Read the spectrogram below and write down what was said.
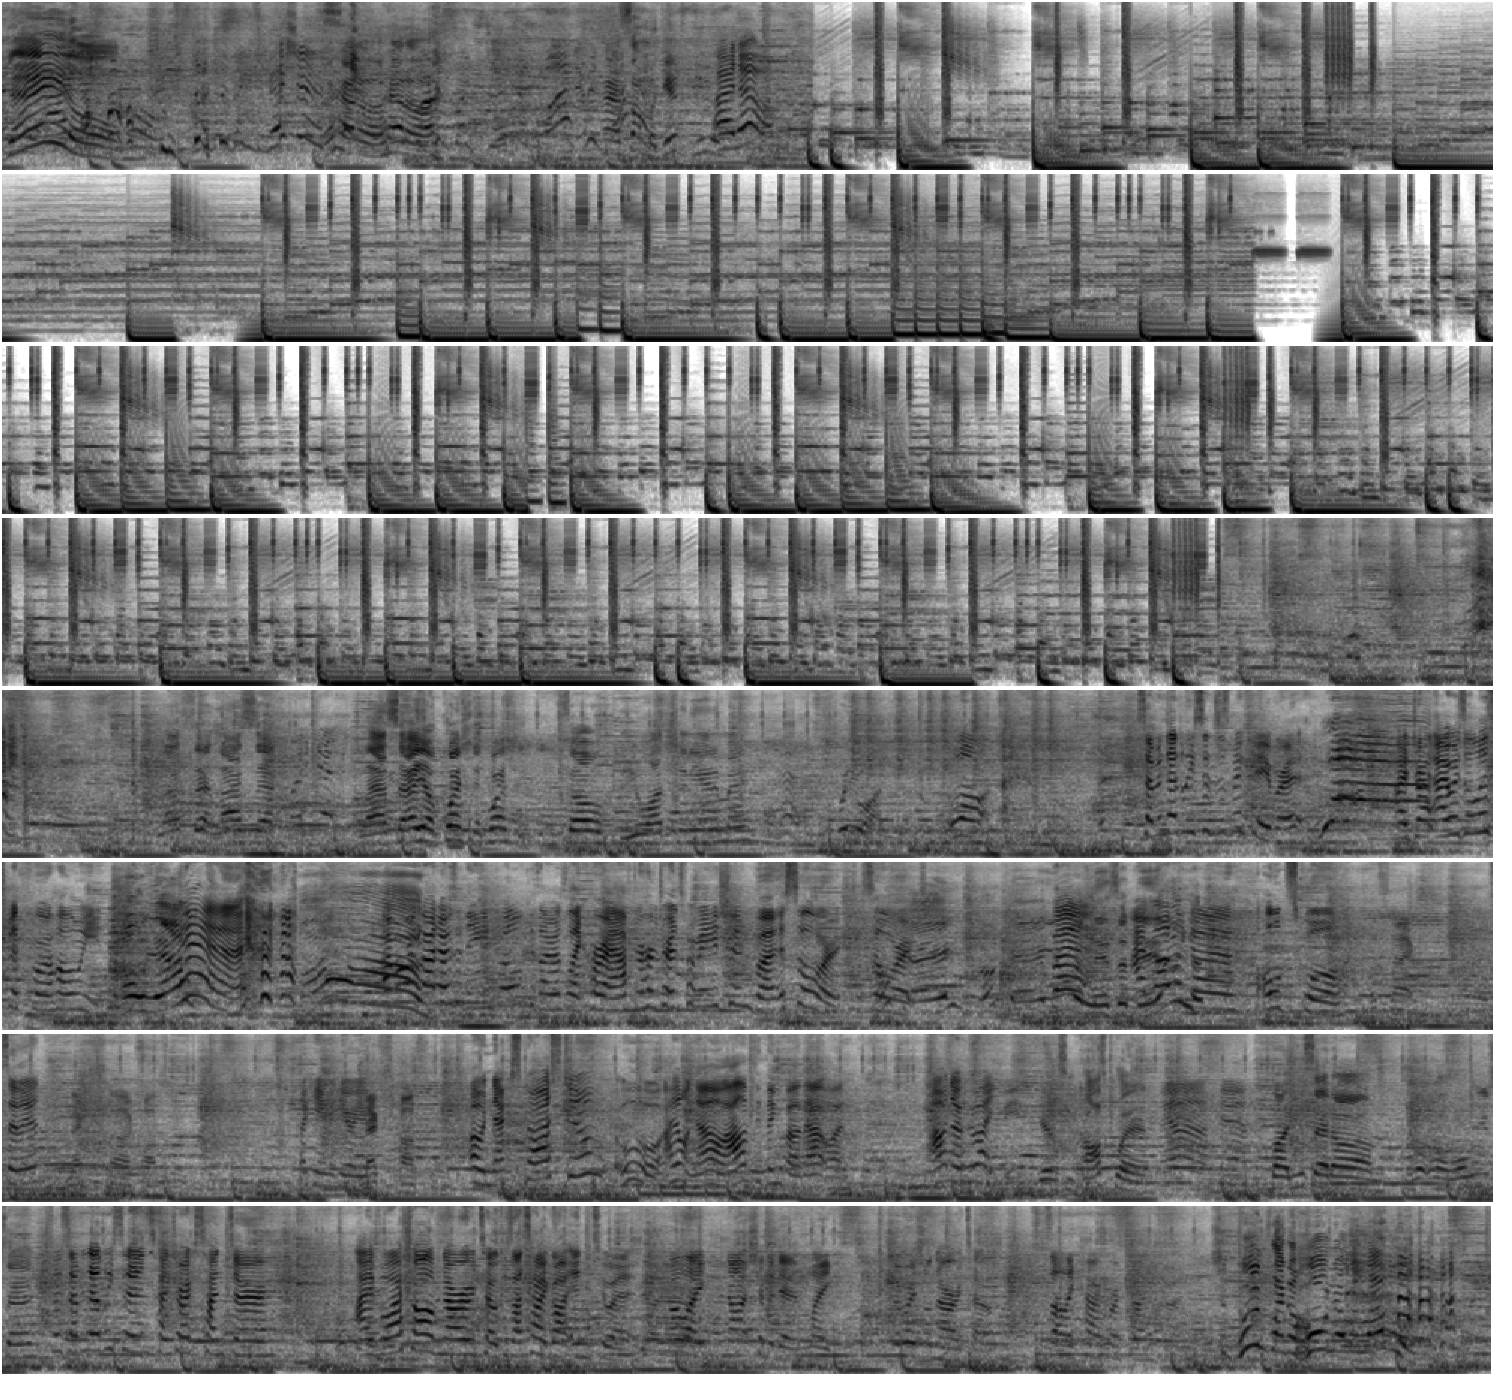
God damn! It's vicious. It had a, had It a, was like deep in blood. It was had something against you. I know. Do any anime? What do you watch? Well, Seven Deadly Sins is my favorite. I dra- I was Elizabeth for Halloween. Oh yeah? Yeah. I really thought I was an angel because I was like her after her transformation, but it still worked. It still worked. Okay, okay. But Elizabeth. I'm not like a old school. What's next? So then, Next uh, costume. I can't even hear you. Next costume. Oh, next costume? Ooh, I don't know. I'll have to think about that one. I don't know who I'd be. Getting some cosplaying. Yeah, yeah. But you said, um, what, what, were you saying? So Seven Deadly Sins, Hunter x Hunter. I've watched all of Naruto because that's how I got into it. But like not Shippuden, like the original Naruto. So like how I first got into it. Shippuden's like a whole nother level.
